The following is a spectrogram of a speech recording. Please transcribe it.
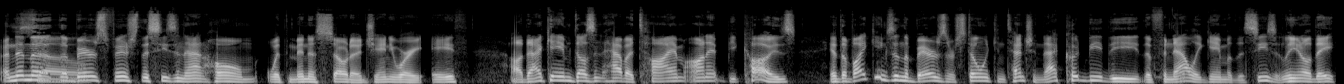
And then the, the Bears finished the season at home with Minnesota January 8th. Uh, that game doesn't have a time on it because if the Vikings and the Bears are still in contention, that could be the, the finale game of the season. You know, they,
